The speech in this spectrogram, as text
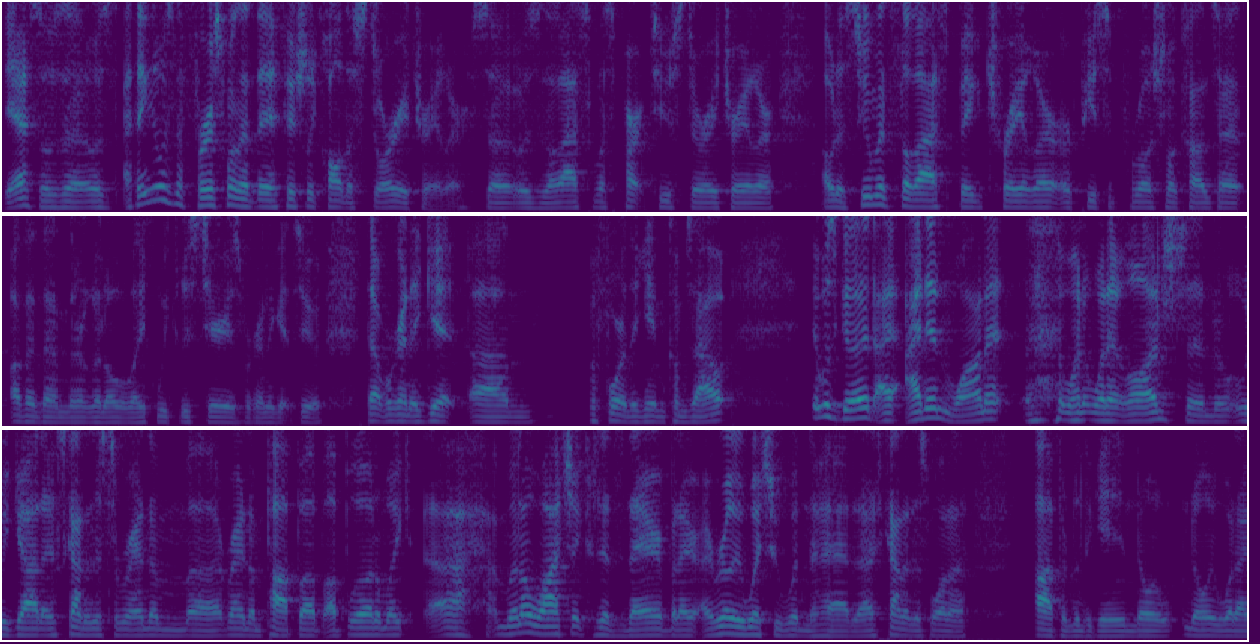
Yeah, so it was, a, it was I think it was the first one that they officially called a story trailer. So it was the Last of Us Part Two story trailer. I would assume it's the last big trailer or piece of promotional content, other than their little like weekly series we're gonna get to that we're gonna get um, before the game comes out. It was good. I, I didn't want it when it, when it launched, and we got it. was kind of just a random uh, random pop up upload. I'm like, ah, I'm gonna watch it because it's there, but I, I really wish we wouldn't have had it. I kind of just want to hop into the game, knowing, knowing what I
